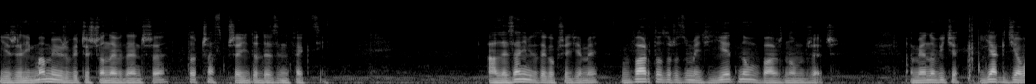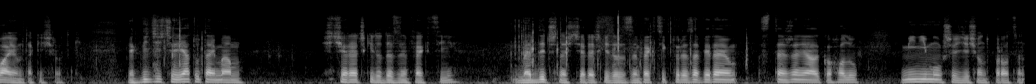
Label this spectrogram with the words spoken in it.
Jeżeli mamy już wyczyszczone wnętrze, to czas przejść do dezynfekcji. Ale zanim do tego przejdziemy, warto zrozumieć jedną ważną rzecz. A mianowicie, jak działają takie środki. Jak widzicie, ja tutaj mam ściereczki do dezynfekcji, medyczne ściereczki do dezynfekcji, które zawierają stężenie alkoholu minimum 60%.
